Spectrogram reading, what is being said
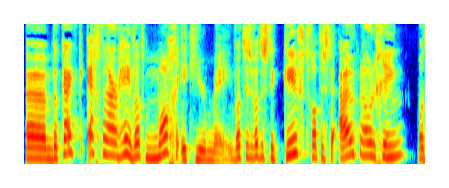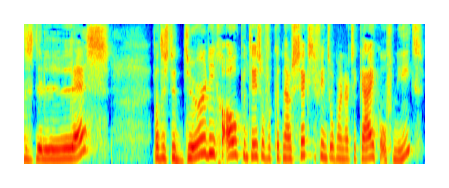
Um, dan kijk ik echt naar, hey, wat mag ik hiermee? Wat is, wat is de gift? Wat is de uitnodiging? Wat is de les? Wat is de deur die geopend is? Of ik het nou sexy vind om er naar te kijken of niet?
